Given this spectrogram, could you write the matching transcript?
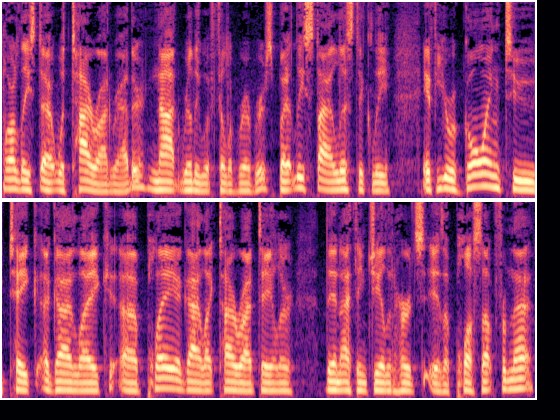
or at least uh, with Tyrod, rather, not really with Philip Rivers, but at least stylistically, if you were going to take a guy like, uh, play a guy like Tyrod Taylor, then I think Jalen Hurts is a plus up from that.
